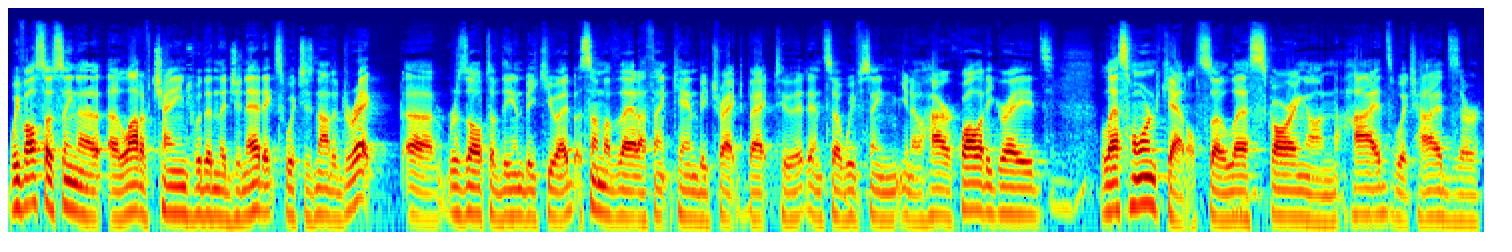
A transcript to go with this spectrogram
we've also seen a, a, lot of change within the genetics, which is not a direct uh, result of the NBQA, but some of that I think can be tracked back to it. And so we've seen you know higher quality grades. Mm-hmm less horned cattle, so less scarring on hides, which hides are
